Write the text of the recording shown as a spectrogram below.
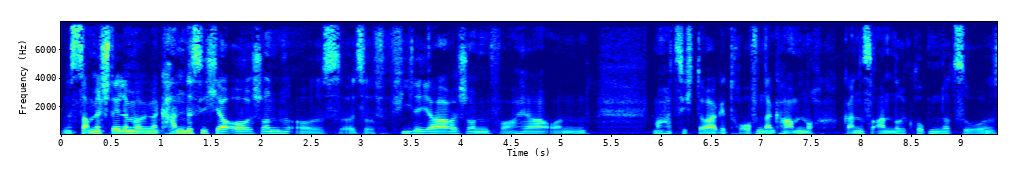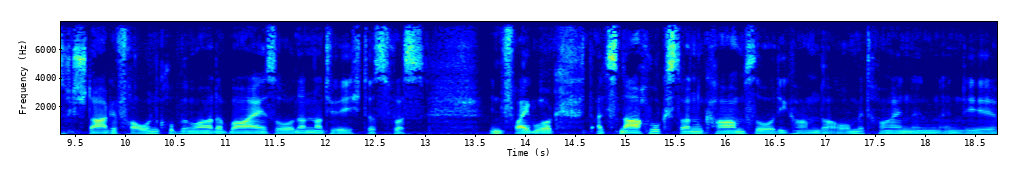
eine Sammelstelle, man kannte sich ja auch schon aus, also viele Jahre schon vorher und man hat sich da getroffen, dann kamen noch ganz andere Gruppen dazu, starke Frauengruppe war dabei, so dann natürlich das, was in Freiburg als Nachwuchs dann kam, so, die kamen da auch mit rein in, in die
